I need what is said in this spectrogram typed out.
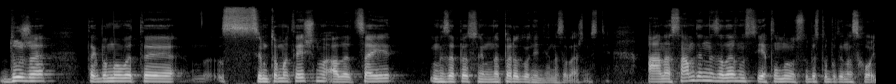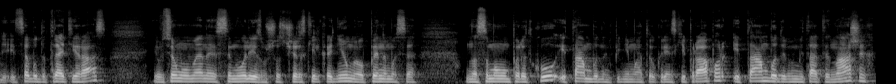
дуже, так би мовити, симптоматично, але цей ми записуємо напередодні Дня Незалежності. А на сам День Незалежності я планую особисто бути на сході. І це буде третій раз. І в цьому в мене символізм, що через кілька днів ми опинимося на самому передку, і там будемо піднімати український прапор, і там будемо вітати наших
